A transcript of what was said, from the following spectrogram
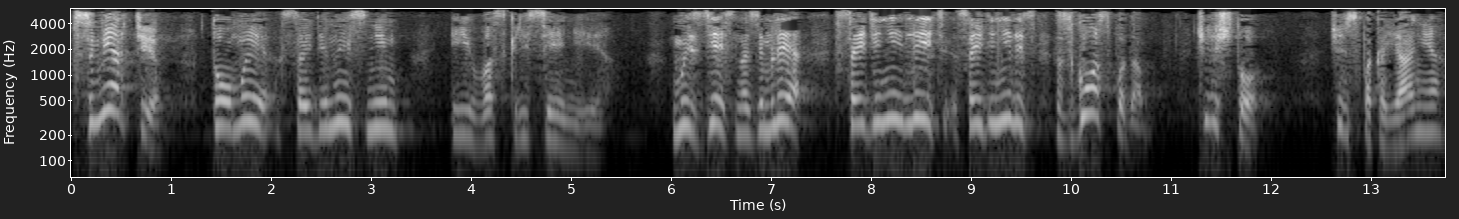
в смерти, то мы соединены с Ним и в воскресении. Мы здесь, на земле, соединились, соединились с Господом. Через что? Через покаяние,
